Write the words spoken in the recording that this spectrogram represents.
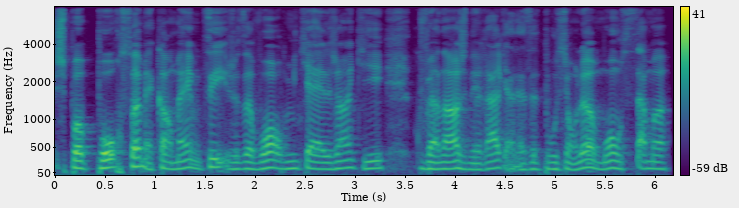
je suis pas pour ça, mais quand même, tu sais, je veux dire, voir Michael Jean qui est gouverneur général, qui a cette position-là, moi aussi, ça m'a...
